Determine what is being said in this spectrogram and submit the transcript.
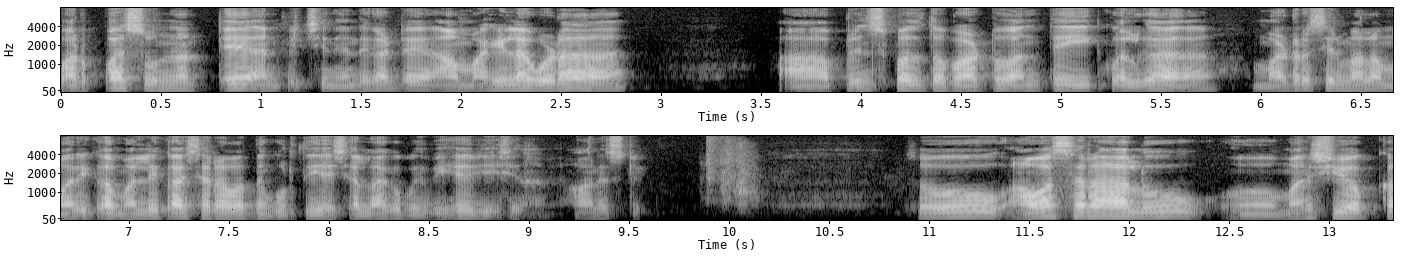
పర్పస్ ఉన్నట్టే అనిపించింది. ఎందుకంటే ఆ మహిళ కూడా ఆ ప్రిన్సిపల్తో పాటు అంతే ఈక్వల్గా మర్డర్ సినిమాలో మరికా మల్లికా శరావత్ని గుర్తు చేసేలాగా బిహేవ్ చేసింది ఆనెస్ట్లీ సో అవసరాలు మనిషి యొక్క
